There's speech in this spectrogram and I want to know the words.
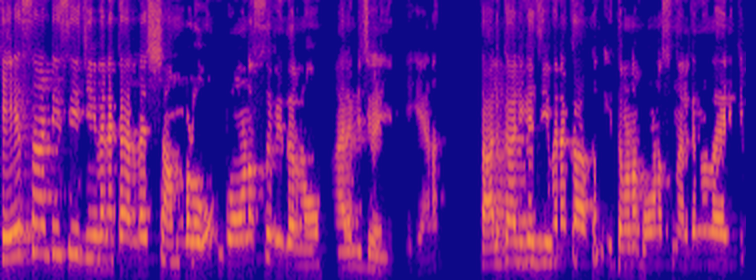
K S R T C ജീവനക്കാരുടെ ശമ്പളവും ബോണസ് വിതരണവും ആരംഭിച്ചു കഴിഞ്ഞിരിക്കുകയാണ്. താൽക്കാലിക ജീവനക്കാർക്കും ഇത്തവണ ബോണസ് നൽകുന്നതായിരിക്കും.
